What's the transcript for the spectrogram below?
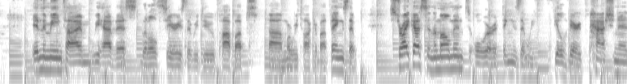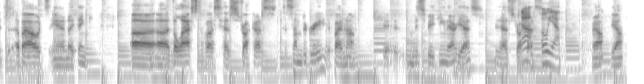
In the meantime, we have this little series that we do pop ups um, where we talk about things that strike us in the moment or things that we feel very passionate about. And I think uh, uh, The Last of Us has struck us to some degree, if I'm not uh, misspeaking there. Yes, it has struck Yeah. us. Oh yeah. yeah yeah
